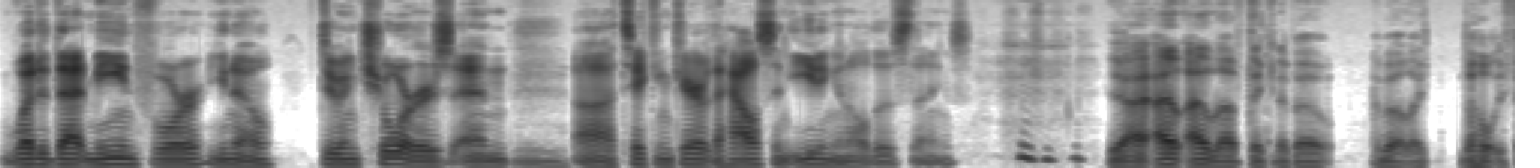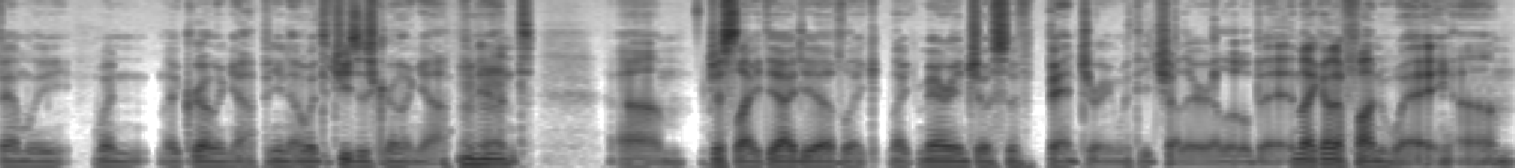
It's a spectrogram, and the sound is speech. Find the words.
what did that mean for you know doing chores and Mm. uh, taking care of the house and eating and all those things? Yeah, I, I love thinking about about like the Holy Family when like growing up, you know, with Jesus growing up, Mhm. and um, just like the idea of like like Mary and Joseph bantering with each other a little bit, and like in a fun way, um,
